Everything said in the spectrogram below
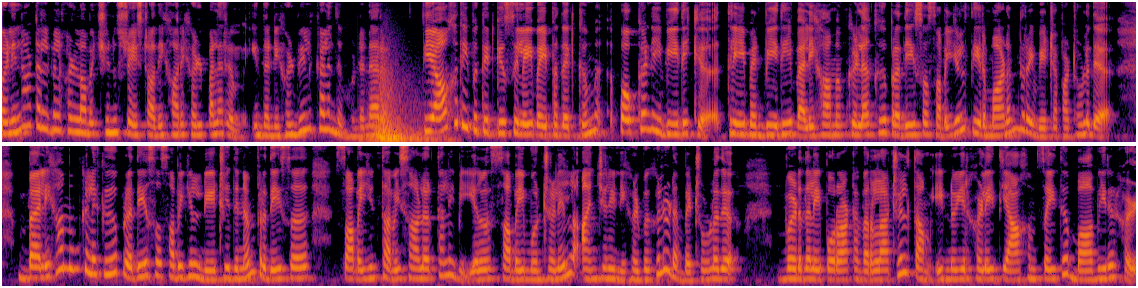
வெளிநாட்டு அலுவல்கள் அமைச்சின் சிரேஷ்ட அதிகாரிகள் பலரும் இந்த நிகழ்வில் கலந்து கொண்டனர். தியாக தீபத்திற்கு சிலை வைப்பதற்கும் பொக்கணி வீதிக்கு திலீபன் வீதி பலிகாமம் கிழக்கு பிரதேச சபையில் தீர்மானம் நிறைவேற்றப்பட்டுள்ளது. பலிகாமம் கிழக்கு பிரதேச சபையில் நேற்றைய தினம் பிரதேச சபையின் தவிசாளர் தலைமையில் சபை முன்றலில் அஞ்சலி நிகழ்வுகள் இடம்பெற்றுள்ளது. விடுதலை போராட்ட வரலாற்றில் தாம் இன்னுயிர்களை தியாகம் செய்த மாவீரர்கள்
